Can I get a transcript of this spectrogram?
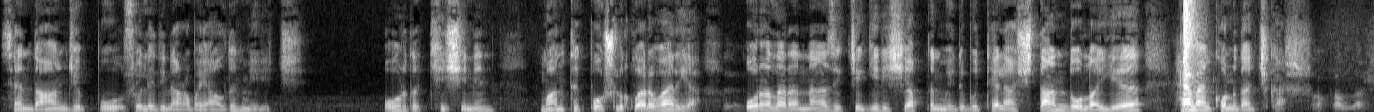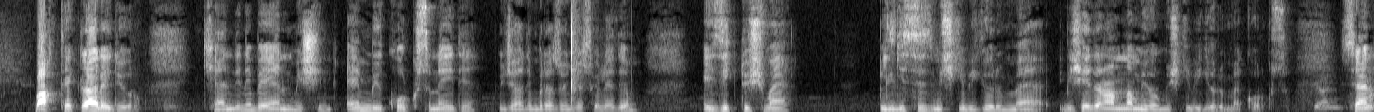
Sen daha önce bu söylediğin arabayı aldın mı hiç? Orada kişinin mantık boşlukları var ya. Oralara nazikçe giriş yaptın mıydı? Bu telaştan dolayı hemen konudan çıkar. Bak tekrar ediyorum. Kendini beğenmişin en büyük korkusu neydi? Mücadele biraz önce söyledim. Ezik düşme, bilgisizmiş gibi görünme, bir şeyden anlamıyormuş gibi görünme korkusu. Yani Sen-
